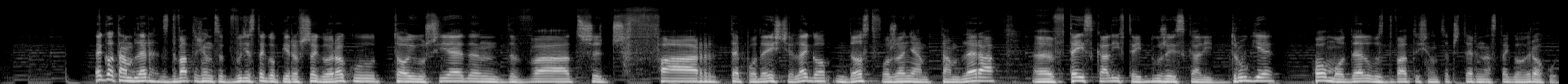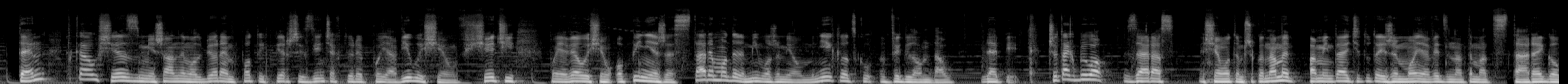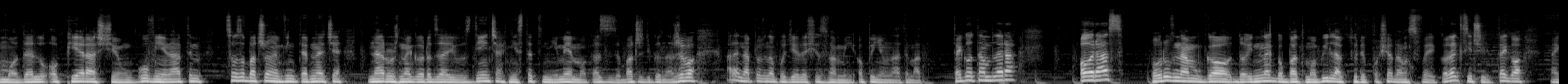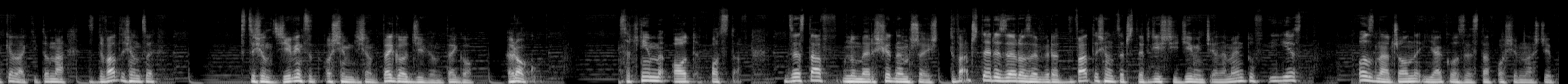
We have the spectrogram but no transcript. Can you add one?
Lego Tumbler z 2021 roku to już jeden, dwa, trzy, czwarte podejście Lego do stworzenia Tumblera E, w tej skali, w tej dużej skali drugie po modelu z 2014 roku. Ten spotkał się z mieszanym odbiorem po tych pierwszych zdjęciach, które pojawiły się w sieci. Pojawiały się opinie, że stary model, mimo że miał mniej klocków, wyglądał lepiej. Czy tak było? Zaraz się o tym przekonamy. Pamiętajcie tutaj, że moja wiedza na temat starego modelu opiera się głównie na tym, co zobaczyłem w internecie na różnego rodzaju zdjęciach. Niestety nie miałem okazji zobaczyć go na żywo, ale na pewno podzielę się z Wami opinią na temat tego Tumblera oraz porównam go do innego Batmobila, który posiadam w swojej kolekcji, czyli tego Michaela Keatona z 2000 z 1989 roku. Zacznijmy od podstaw. Zestaw numer 76240 zawiera 2049 elementów i jest oznaczony jako zestaw 18.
